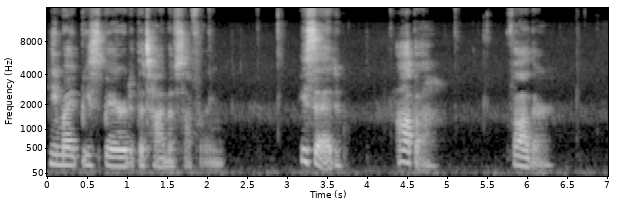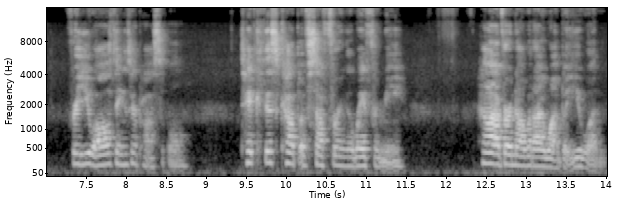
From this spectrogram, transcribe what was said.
he might be spared the time of suffering. He said, Abba, Father, for you all things are possible. Take this cup of suffering away from me. However, not what I want, but you want.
